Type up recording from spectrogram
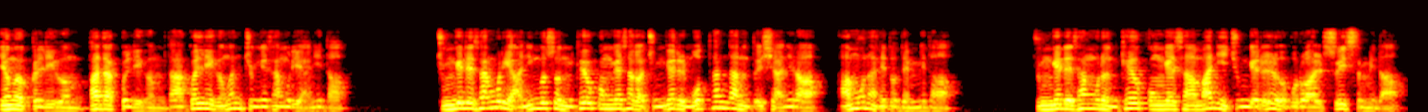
영업권리금, 바닥권리금, 다 권리금은 중개상물이 아니다. 중개대상물이 아닌 것은 개업공개사가 중개를 못한다는 뜻이 아니라 아무나 해도 됩니다. 중개대상물은 개업공개사만이 중개를 업으로 할 수 있습니다.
